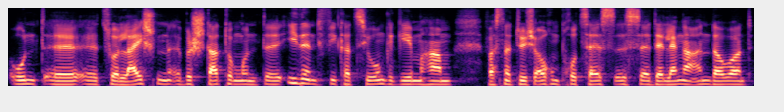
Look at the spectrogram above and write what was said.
und äh, äh, zur Leichenbestattung und äh, Identifikation gegeben haben, was natürlich auch ein Prozess ist, der länger andauert,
